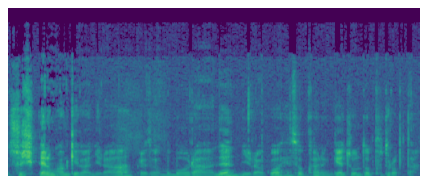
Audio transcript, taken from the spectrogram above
수식되는 관계가 아니라. 그래서 뭐뭐라는 이라고 해석하는 게 좀 더 부드럽다.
